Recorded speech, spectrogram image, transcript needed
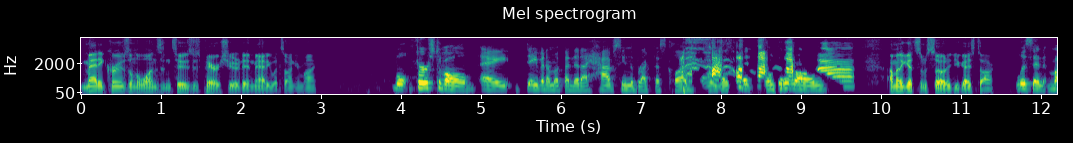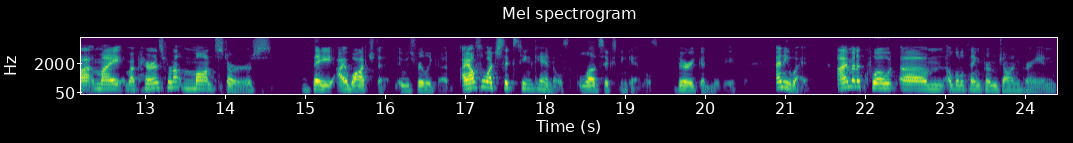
Maddie Cruz on the ones and twos is parachuted in. Maddie, what's on your mind? Well, first of all, a David, I'm offended. I have seen the Breakfast Club. Don't get it, don't get it wrong. I'm gonna get some soda. You guys talk. Listen, my my my parents were not monsters. They I watched it. It was really good. I also watched 16 Candles. Love 16 Candles. Very good movie. Anyway, I'm gonna quote um a little thing from John Green.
